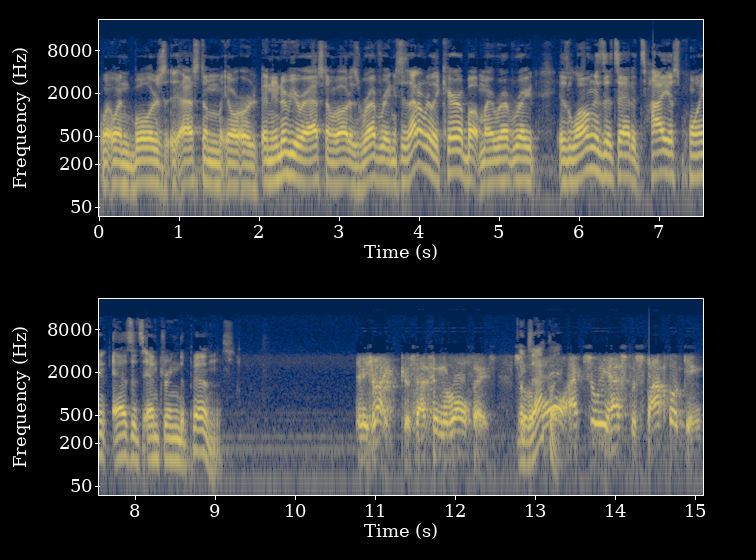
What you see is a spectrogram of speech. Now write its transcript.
when, when bowlers asked him, or, or, an interviewer asked him about his rev rate, and he says, I don't really care about my rev rate as long as it's at its highest point as it's entering the pins. And he's right, because that's in the roll phase. So exactly. the ball actually has to stop hooking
